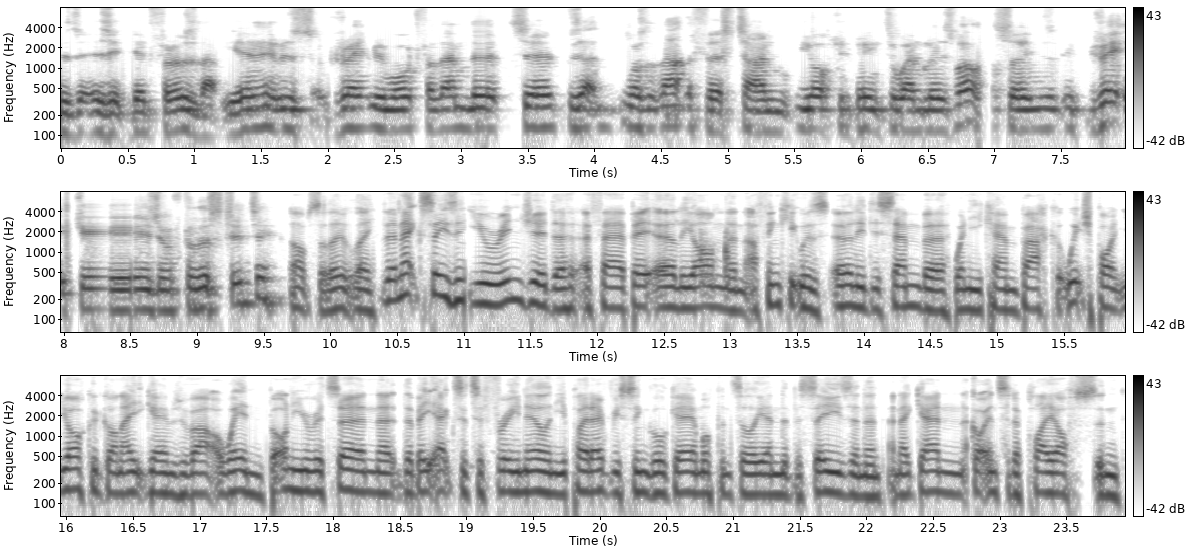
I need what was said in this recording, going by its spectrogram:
as, as it did for us that year. It was a great reward for them that because uh, that wasn't that the first time York had been to Wembley as well. So it was a great occasion for the city. Absolutely. The next season you were injured a, a fair bit early on, and I think it was early December when you came back. At which point York had gone eight games without a win. But on your return, they beat Exeter 3 0, and you played every single game up until the end of the season. And, and again, got into the playoffs and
